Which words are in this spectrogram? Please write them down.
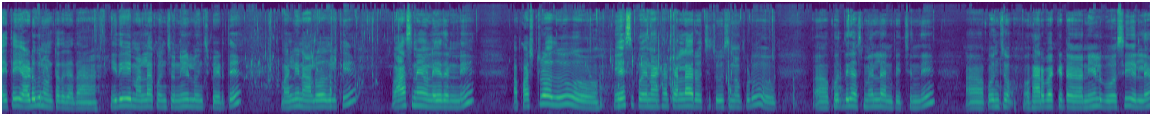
అయితే ఈ అడుగున ఉంటుంది కదా. ఇది మళ్ళీ కొంచెం నీళ్ళు ఉంచి పెడితే మళ్ళీ నాలుగు రోజులకి వాసన ఏం లేదండి. ఆ ఫస్ట్ రోజు వేసిపోయినాక తెల్లారి వచ్చి చూసినప్పుడు కొద్దిగా స్మెల్ అనిపించింది. కొంచెం ఒక అరబకెట్ నీళ్ళు పోసి వెళ్ళా.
